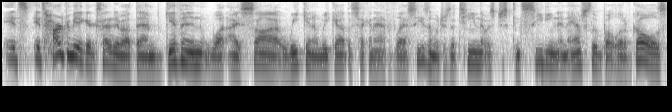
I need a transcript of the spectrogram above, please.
it's it's hard for me to get excited about them given what i saw week in and week out the second half of last season which was a team that was just conceding an absolute boatload of goals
